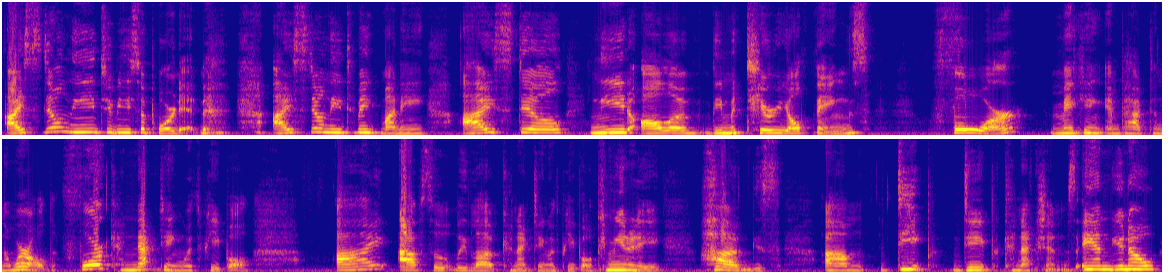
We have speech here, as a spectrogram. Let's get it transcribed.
I still need to be supported. I still need to make money. I still need all of the material things for making impact in the world, for connecting with people. I absolutely love connecting with people, community, hugs, um, deep, deep connections. And you know,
